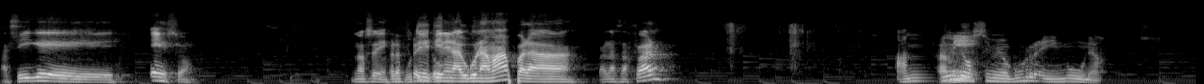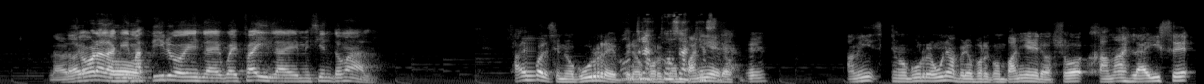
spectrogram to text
Así que eso. No sé. ¿Ustedes tienen alguna más para, para zafar? A mí, no se me ocurre ninguna. La verdad yo ahora la que más tiro es la de Wi-Fi y la de Me siento mal. ¿Sabes cuál se me ocurre? Pero por compañeros, ¿eh? A mí se me ocurre una, pero por compañeros. Yo jamás la hice.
